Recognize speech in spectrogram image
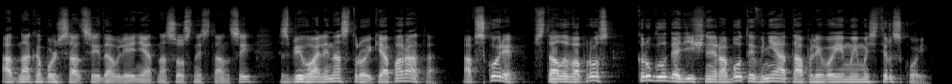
Однако пульсации давления от насосной станции сбивали настройки аппарата, а вскоре встал и вопрос круглогодичной работы в неотапливаемой мастерской.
